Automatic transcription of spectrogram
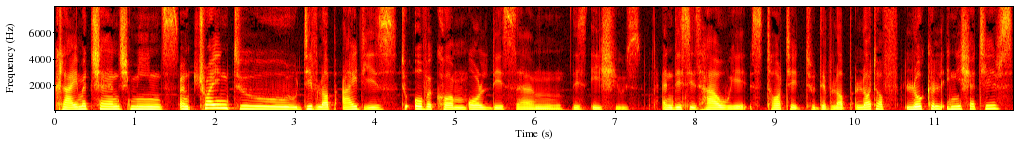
climate change means, and trying to develop ideas to overcome all these um, these issues. And this is how we started to develop a lot of local initiatives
